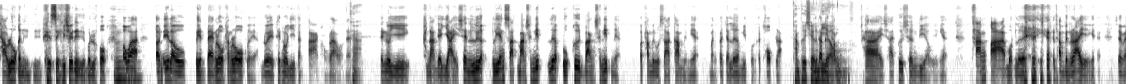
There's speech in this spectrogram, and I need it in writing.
ชาวโลกกันอื่นๆ คือสิ่งมีชีวิตอื่นๆบนโลกอืมเพราะว่าตอนนี้เราเปลี่ยนแปลงโลกทั้งโลกเลยอะด้วยเทคโนโลยีต่างๆของเรานะครับเทคโนโลยีขนาดใหญ่ๆ เช่นเลือกเลี้ยงสัตว์บางชนิด เลือกปลูกพืชบางชนิดเนี่ยพอทำเป็นอุตสาหกรรมอย่างเนี้ยมันก็จะเริ่มมีผลกระทบละ ทำพืชเชิงเดียวคือถ้าเกิดทใช่ใช่พืชเชิงเดี่ยวอย่างเงี้ยทางป่าหมดเลยทำเป็นไร่อย่างเงี้ยใช่ไหม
